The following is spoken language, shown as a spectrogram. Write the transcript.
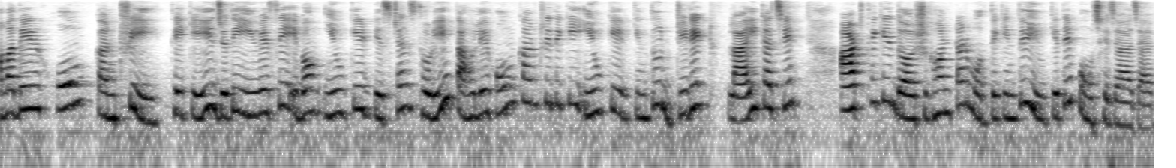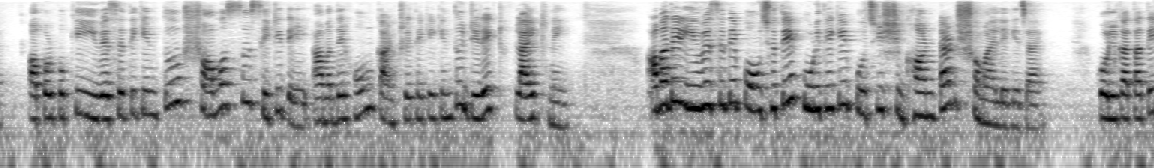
আমাদের হোম কান্ট্রি থেকে যদি ইউএসএ এবং ইউকের ডিস্টেন্স ধরি, তাহলে হোম কান্ট্রি থেকে ইউকের কিন্তু ডিরেক্ট ফ্লাইট আছে। আট থেকে দশ ঘণ্টার মধ্যে কিন্তু ইউকেতে পৌঁছে যাওয়া যায়। অপরপক্ষে ইউএসএতে কিন্তু সমস্ত সিটিতে আমাদের হোম কান্ট্রি থেকে কিন্তু ডিরেক্ট ফ্লাইট নেই। আমাদের ইউএসএতে পৌঁছতে কুড়ি থেকে পঁচিশ ঘণ্টার সময় লেগে যায়। কলকাতাতে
